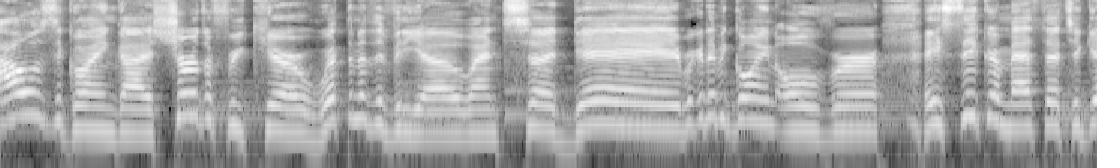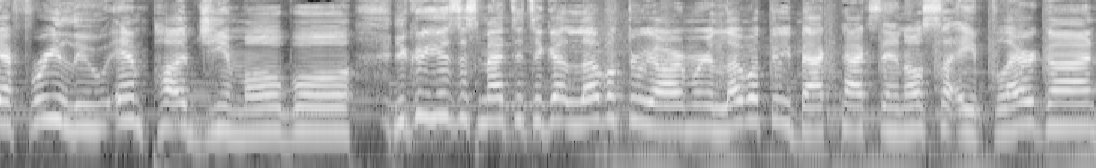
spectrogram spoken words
How's it going guys? Charizard Freak here with another video and today we're gonna be going over a secret method to get free loot in PUBG Mobile. You could use this method to get level 3 armor, level 3 backpacks, and also a flare gun.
